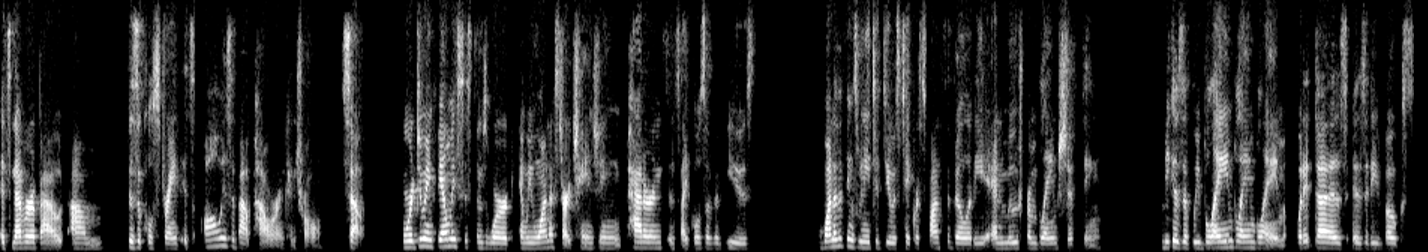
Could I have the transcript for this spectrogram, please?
It's never about um, physical strength. It's always about power and control. So when we're doing family systems work and we want to start changing patterns and cycles of abuse, one of the things we need to do is take responsibility and move from blame shifting. Because if we blame, blame, blame, what it does is it evokes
